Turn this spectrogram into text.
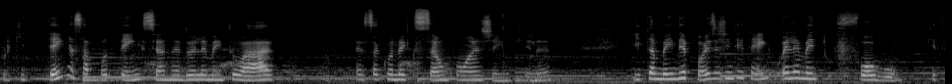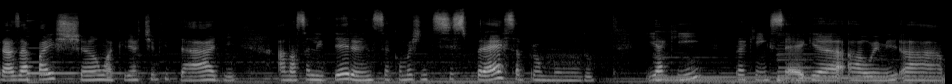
Porque tem essa potência, né, do elemento ar, essa conexão com a gente, né? E também depois a gente tem o elemento fogo, que traz a paixão, a criatividade, a nossa liderança, como a gente se expressa para o mundo. E aqui, para quem segue a, a,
